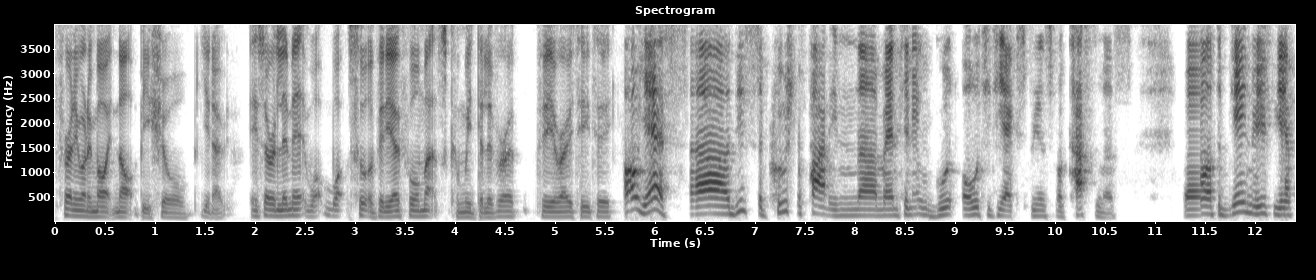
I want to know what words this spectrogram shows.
for anyone who might not be sure, you know, is there a limit? What what sort of video formats can we deliver via OTT? Oh yes, uh, this is a crucial part in uh, maintaining good OTT experience for customers. Well, to begin with, if you have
